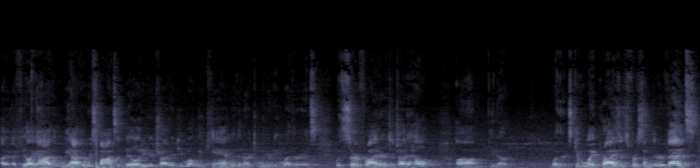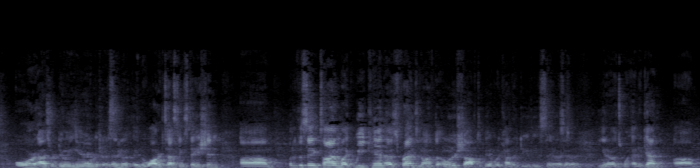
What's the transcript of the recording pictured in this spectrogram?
I, I feel like I have, we have a responsibility to try to do what we can within our community, whether it's with Surfrider to try to help, um, you know, whether it's giveaway prizes for some of their events or as we're doing here in, the- in, the, in the water Yeah. testing station. Um, but at the same time, like we can as friends, you don't have to own a shop to be able to kind of do these things. Yeah, And you know, it's, and again, um,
